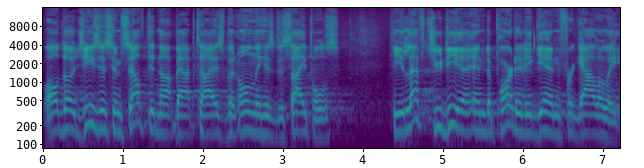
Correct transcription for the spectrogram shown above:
although Jesus himself did not baptize, but only his disciples, he left Judea and departed again for Galilee.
